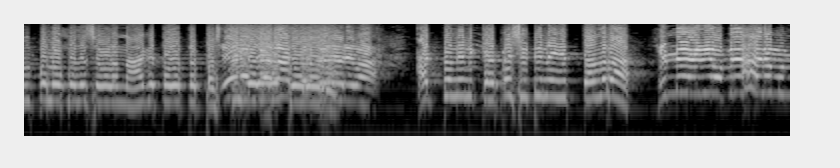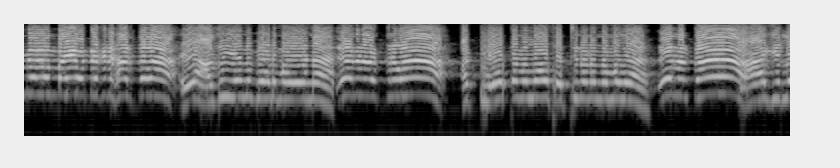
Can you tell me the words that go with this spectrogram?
ಅಲ್ಪ ಲೋಪದೋಷಗಳನ್ನ ಆಗತ್ತವತ್ತ ಫಸ್ಟ್ ಅಟ್ಟು ನಿನ್ ಕೆಪಾಸಿಟಿನ ಇತ್ತಂದ್ರ? ಏ ಅದು ಏನು ಬೇಡ ಮಾಡೋಣ ಅಟ್ ಹೇಳ್ತಾನಲ್ಲ ಸಚಿನಣ್ಣ ನಮಗ? ಏನಂತ? ಆಗಿಲ್ಲ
